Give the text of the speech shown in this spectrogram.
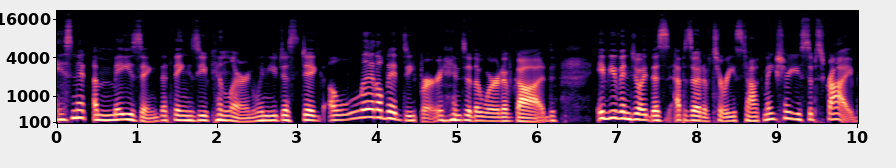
Isn't it amazing the things you can learn when you just dig a little bit deeper into the Word of God? If you've enjoyed this episode of Therese Talk, make sure you subscribe.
